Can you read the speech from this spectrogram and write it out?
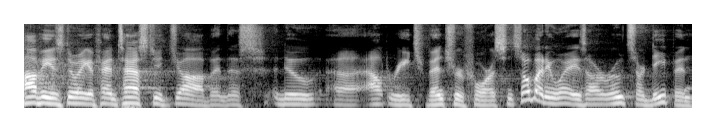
Javi is doing a fantastic job in this new uh, outreach venture for us. In so many ways, our roots are deep in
